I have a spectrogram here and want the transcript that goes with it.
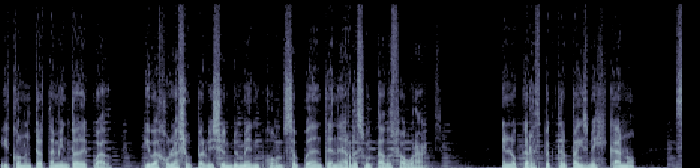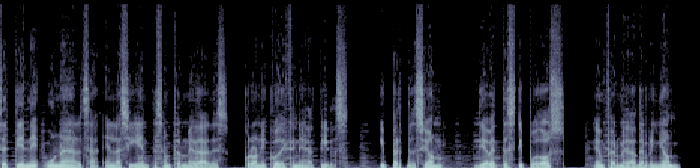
y con un tratamiento adecuado y bajo la supervisión de un médico se pueden tener resultados favorables. En lo que respecta al país mexicano, se tiene una alza en las siguientes enfermedades crónico-degenerativas hipertensión, diabetes tipo 2, enfermedad de riñón,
